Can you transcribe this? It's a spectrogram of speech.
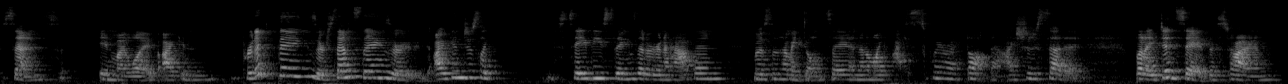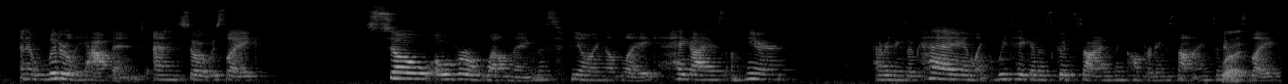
sense in my life, I can predict things or sense things, or I can just like say these things that are gonna happen. Most of the time, I don't say it, and then I'm like, I swear I thought that. I should have said it. But I did say it this time, and it literally happened. And so it was like so overwhelming this feeling of like, hey guys, I'm here. Everything's okay. And like, we take it as good signs and comforting signs. And it was like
